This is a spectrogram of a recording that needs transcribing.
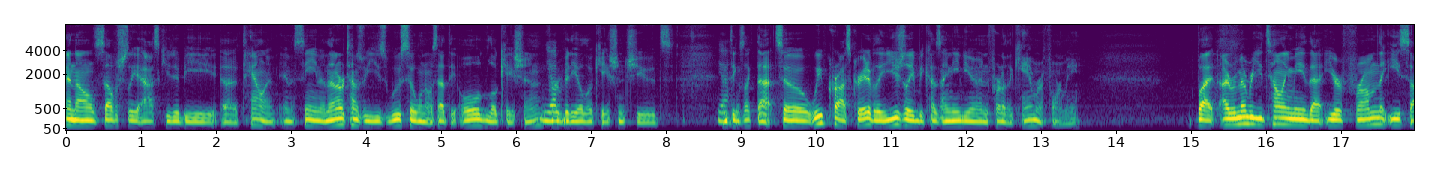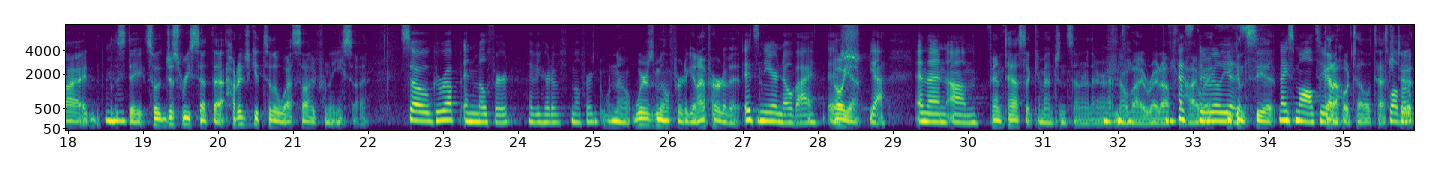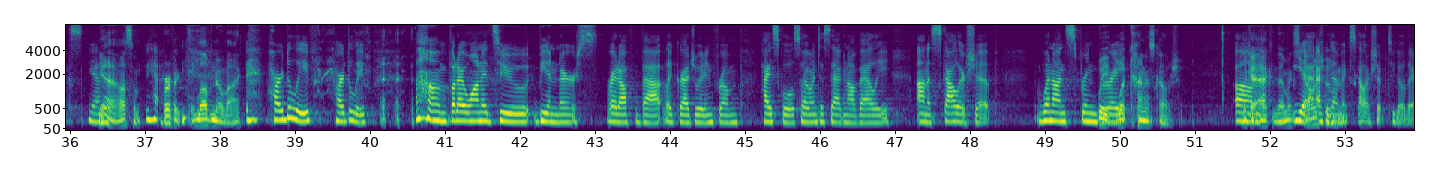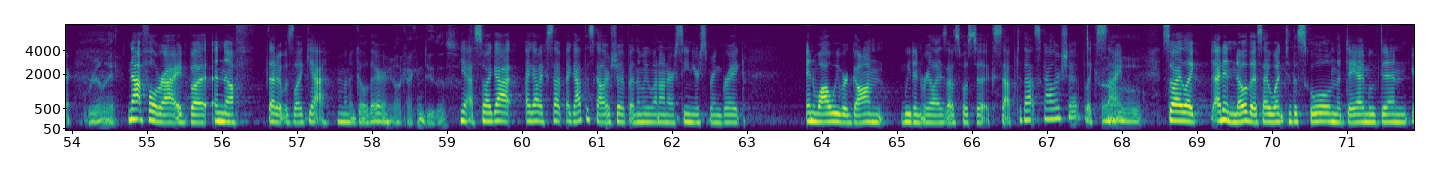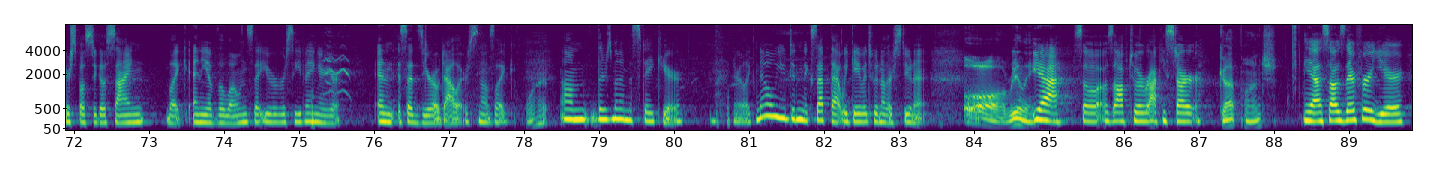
And I'll selfishly ask you to be a talent in a scene. And then other times we used Woosah when it was at the old location Yep. for video location shoots. Yeah. and things like that. So we've crossed creatively, usually because I need you in front of the camera for me. But I remember you telling me that you're from the east side of Mm-hmm. the state. So just reset that. How did you get to the west side from the east side? So grew up in Milford. Have you heard of Milford? No, where's Milford again? I've heard of it. It's near Novi. Oh, yeah. Yeah. And then um, Fantastic convention center there at Novi, right off the yes, highway. there really you is. can see it. Nice mall too. Got a hotel attached 12 to Oaks, it. yeah. Yeah, awesome. Yeah. Perfect. Love Novi. hard to leave hard to leave um, but i wanted to be a nurse right off the bat like graduating from high school so i went to saginaw valley on a scholarship went on spring break. Wait, break what kind of scholarship? Like an academic Um, yeah scholarship? academic scholarship to go there Really? not full ride but enough that it was like yeah i'm gonna go there You're like, I can do this. yeah so i got i got accept i got the scholarship and then we went on our senior spring break and while we were gone we didn't realize i was supposed to accept that scholarship like sign Oh. so i like i didn't know this i went to the school and the day i moved in you're supposed to go sign like any of the loans that you were receiving or your and it said zero dollars and i was like What? um there's been a mistake here they're like no you didn't accept that we gave it to another student Oh, really? yeah so i was off to a rocky start Gut punch. yeah so i was there for a year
